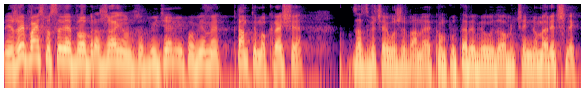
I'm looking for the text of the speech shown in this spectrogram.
Jeżeli Państwo sobie wyobrażają, że wyjdziemy i powiemy, w tamtym okresie zazwyczaj używane komputery były do obliczeń numerycznych,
